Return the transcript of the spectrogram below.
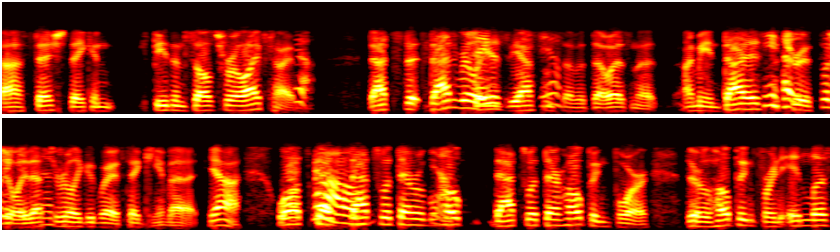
uh, fish. They can feed themselves for a lifetime. Yeah. That's the that really is the essence yeah. of it, though, isn't it? I mean, that is Yeah, the truth, Julie. That's a really good way of thinking about it. Yeah. Well, it's good. Well, that's what they're yeah. hope. That's what they're hoping for. They're hoping for an endless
